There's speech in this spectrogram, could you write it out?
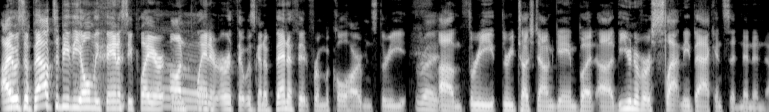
I was about to be the only fantasy player on planet Earth that was going to benefit from Mecole Hardman's three right. um three three touchdown game but uh the universe slapped me back and said no no no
